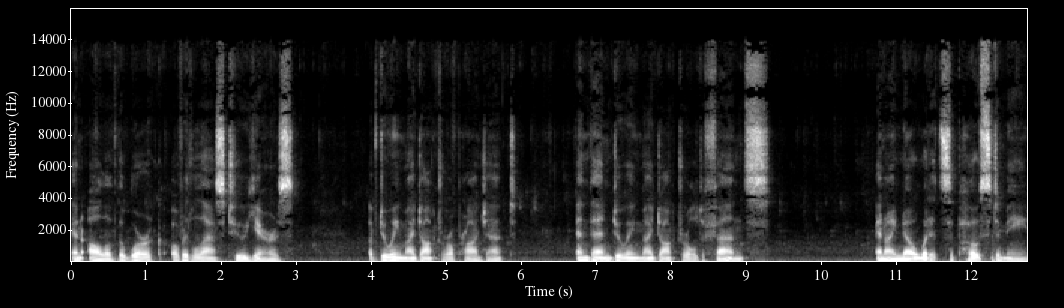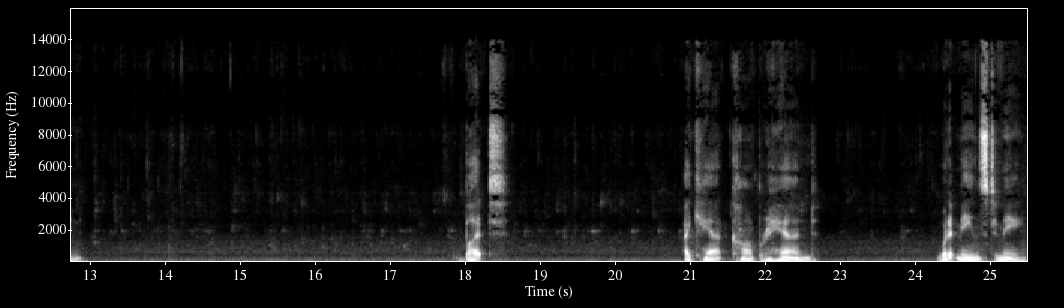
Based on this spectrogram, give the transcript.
and all of the work over the last two years of doing my doctoral project and then doing my doctoral defense. And I know what it's supposed to mean. But I can't comprehend what it means to me.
